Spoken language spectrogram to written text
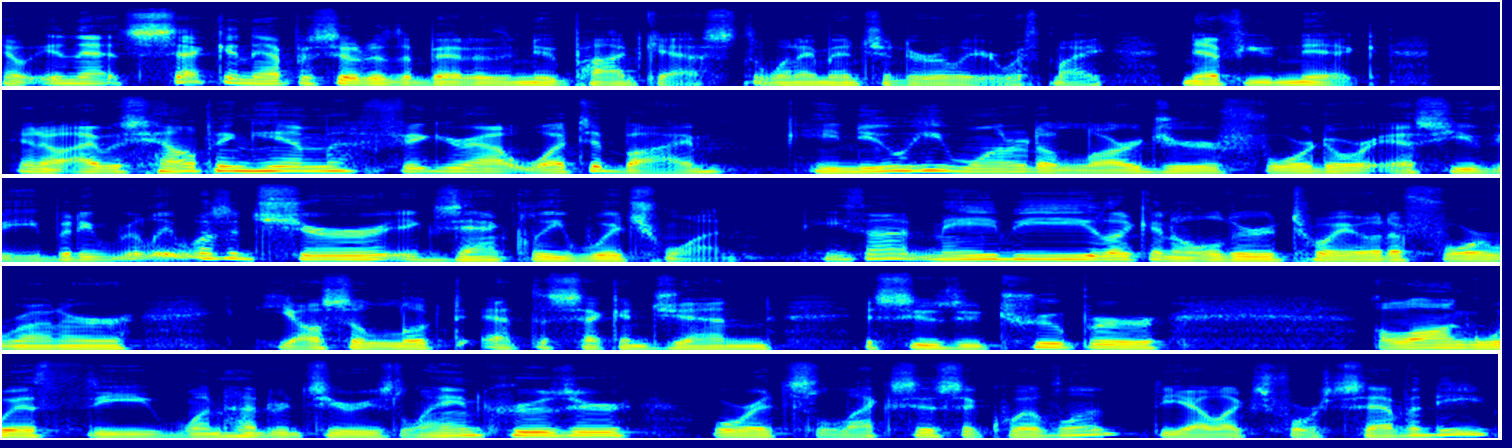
Now, in that second episode of the Better Than New podcast, the one I mentioned earlier with my nephew Nick, you know, I was helping him figure out what to buy. He knew he wanted a larger four door SUV, but he really wasn't sure exactly which one. He thought maybe like an older Toyota 4Runner. He also looked at the second gen Isuzu Trooper, along with the 100 series Land Cruiser or its Lexus equivalent, the LX470.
